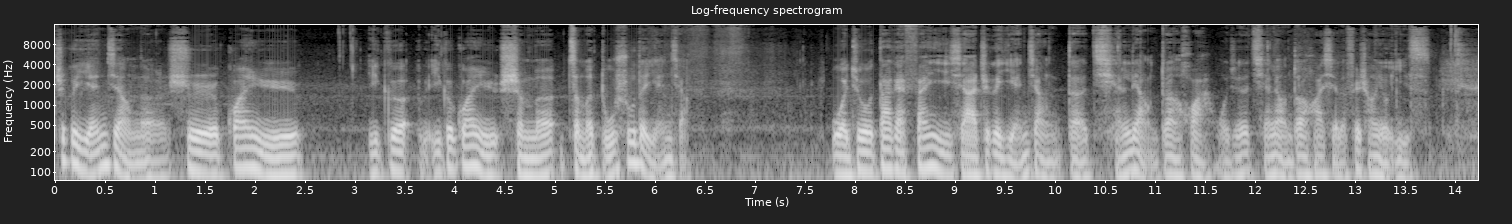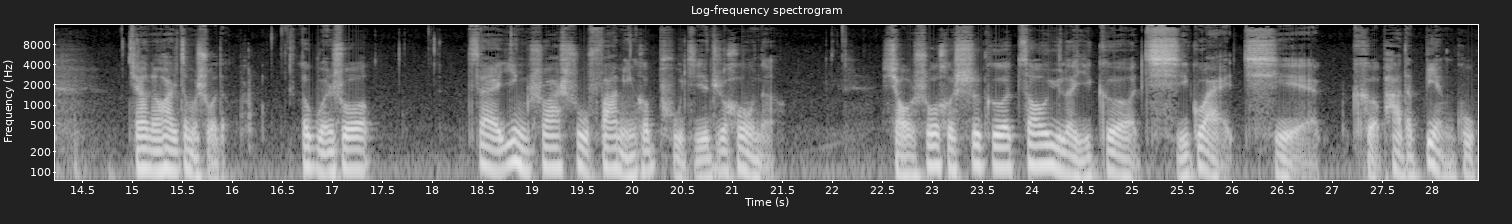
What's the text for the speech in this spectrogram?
这个演讲呢是关于一个一个关于什么怎么读书的演讲。我就大概翻译一下这个演讲的前两段话，我觉得前两段话写的非常有意思。前两段话是这么说的：勒古文说，在印刷术发明和普及之后呢，小说和诗歌遭遇了一个奇怪且可怕的变故。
